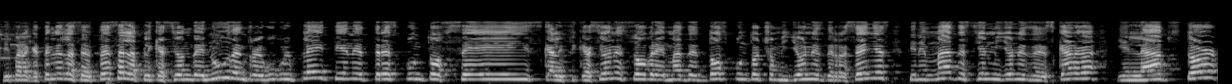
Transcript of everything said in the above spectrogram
Y para que tengas la certeza, la aplicación de Nu dentro de Google Play tiene 3.6 calificaciones sobre más de 2.8 millones de reseñas, tiene más de 100 millones de descarga y en la App Store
